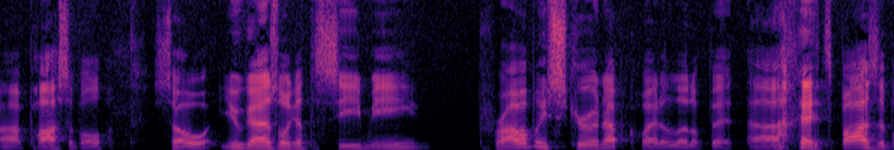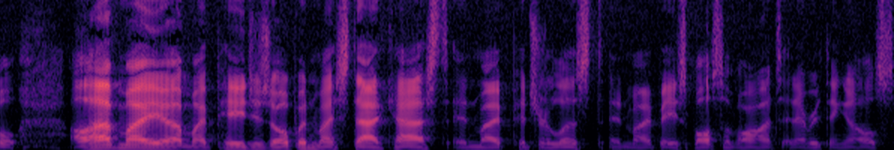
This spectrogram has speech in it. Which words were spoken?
uh, possible. So you guys will get to see me probably screwing up quite a little bit. Uh, it's possible. I'll have my uh, my pages open, my Statcast and my pitcher list and my baseball savant and everything else.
